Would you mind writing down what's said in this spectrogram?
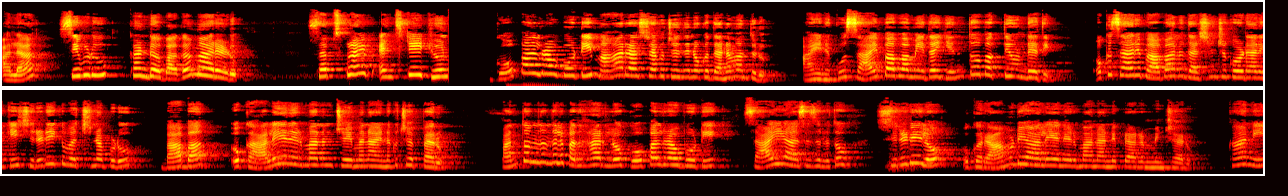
అలా శివుడు ఖండోబాగా మారాడు. Subscribe and stay tuned Gopalrao బోటి మహారాష్ట్రకు చెందిన ఒక ధనవంతుడు. ఆయనకు సాయిబాబా మీద ఎంతో భక్తి ఉండేది. ఒకసారి బాబాను దర్శించుకోవడానికి షిరిడీకి వచ్చినప్పుడు బాబా ఒక ఆలయ నిర్మాణం చేయమని ఆయనకు చెప్పారు. పంతొమ్మిది వందల పదహారులో గోపాలరావు బోటి సాయి ఆశీస్సులతో షిరిడీలో ఒక రాముడి ఆలయ నిర్మాణాన్ని ప్రారంభించారు. కానీ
